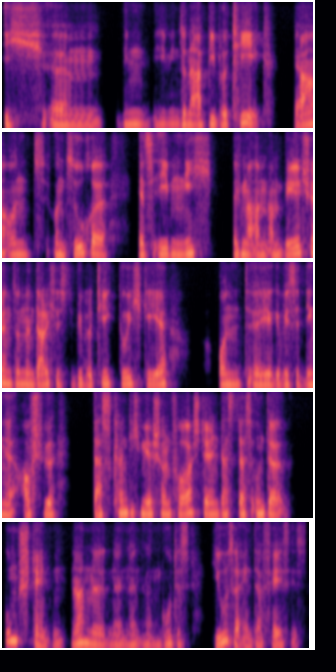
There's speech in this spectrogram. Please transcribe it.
ich ähm, bin wie in so einer Art Bibliothek, ja, und, und suche jetzt eben nicht, sag ich mal, am, am Bildschirm, sondern dadurch, dass ich die Bibliothek durchgehe und äh, hier gewisse Dinge aufspüre, das könnte ich mir schon vorstellen, dass das unter Umständen ne, ne, ne, ne, ein gutes User-Interface ist.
